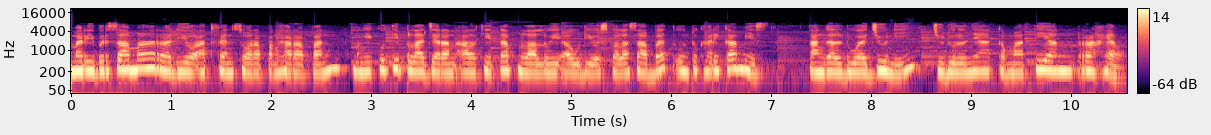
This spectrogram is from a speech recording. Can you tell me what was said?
Mari bersama Radio Advent Suara Pengharapan mengikuti pelajaran Alkitab melalui audio Sekolah Sabat untuk hari Kamis, tanggal 2 Juni, judulnya Kematian Rahel.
